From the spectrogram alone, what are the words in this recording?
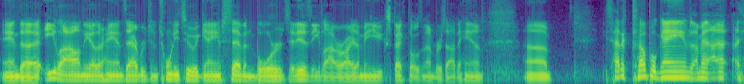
And uh, Eli, on the other hand, is averaging twenty two a game, seven boards. It is Eli, right? I mean, you expect those numbers out of him. Uh, he's had a couple games. I mean, I, I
